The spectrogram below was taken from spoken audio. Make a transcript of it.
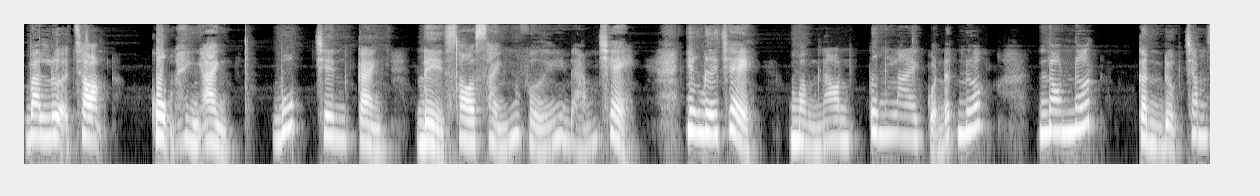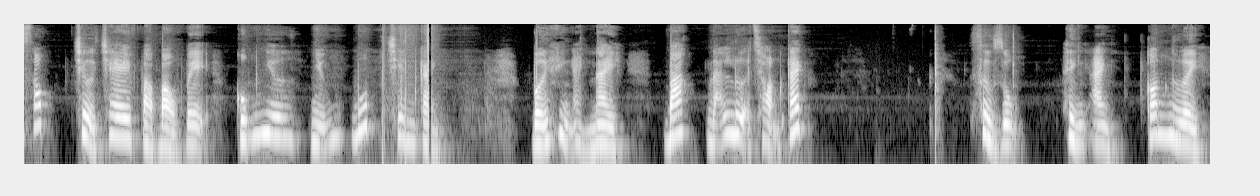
và lựa chọn cụm hình ảnh búp trên cành để so sánh với đám trẻ. Những đứa trẻ mầm non tương lai của đất nước, non nớt cần được chăm sóc, chở che và bảo vệ cũng như những búp trên cành. Với hình ảnh này, bác đã lựa chọn cách sử dụng hình ảnh con người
